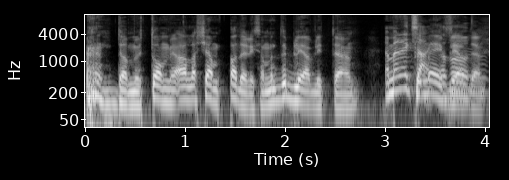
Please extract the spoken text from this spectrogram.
döma ut dem. Alla kämpade liksom, men det blev lite... Ja men exakt, mig alltså, blev det.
